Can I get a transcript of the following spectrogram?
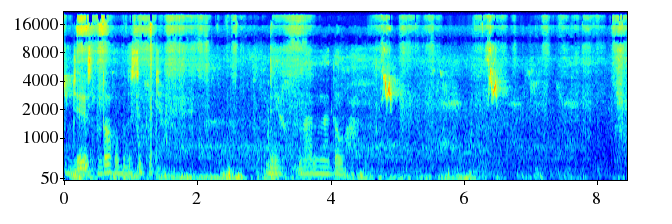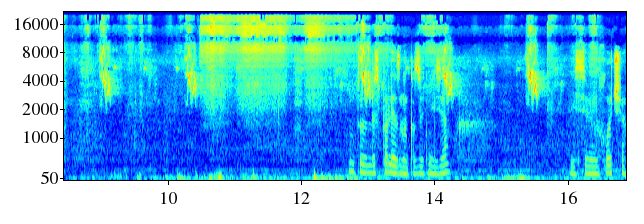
Інтересно, довго буде сипати? Ні, надовго. Ну, Тут безполезно казати нельзя, якщо він хоче.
